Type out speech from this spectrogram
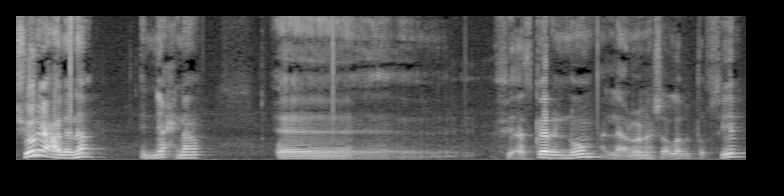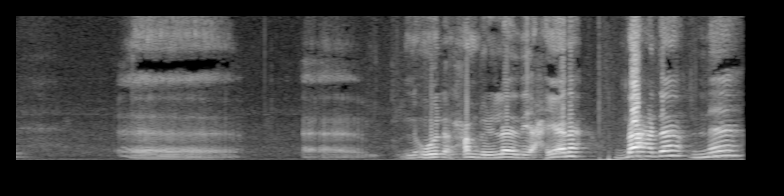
شرع لنا إن إحنا في أذكار النوم اللي هنقولها إن شاء الله بالتفصيل نقول الحمد لله الذي أحيانا بعد ما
